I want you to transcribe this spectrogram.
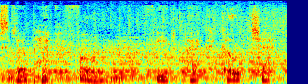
Mr. Peck, phone, feet peck, coat check.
